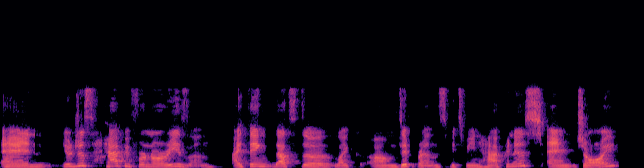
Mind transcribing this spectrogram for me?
and you're just happy for no reason. I think that's the like um, difference between happiness and joy.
